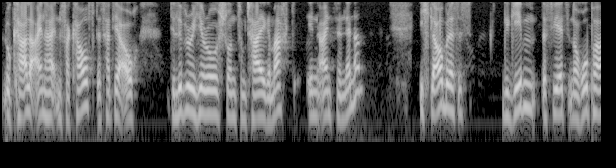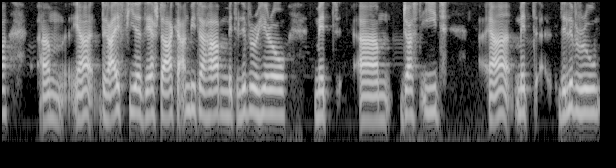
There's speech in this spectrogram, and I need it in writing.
lokale Einheiten verkauft. Das hat ja auch Delivery Hero schon zum Teil gemacht in einzelnen Ländern. Ich glaube, das ist gegeben, dass wir jetzt in Europa ähm, ja, drei, vier sehr starke Anbieter haben mit Delivery Hero, mit ähm, Just Eat, ja, mit Deliveroo,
